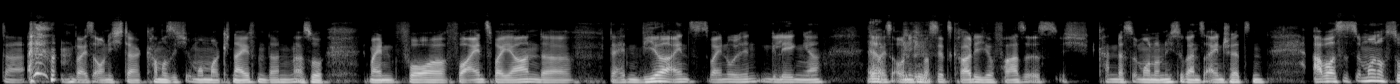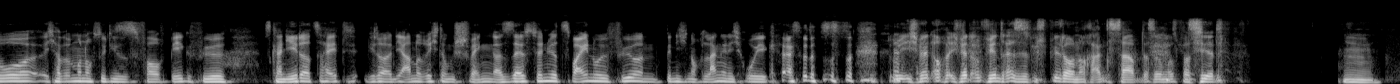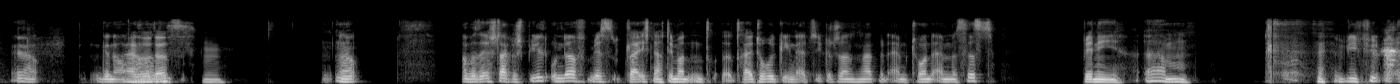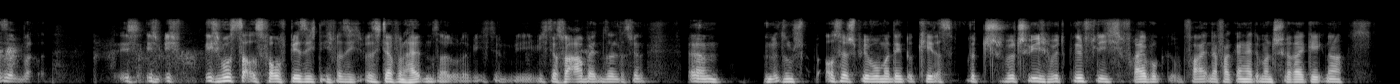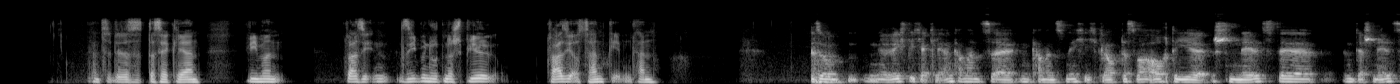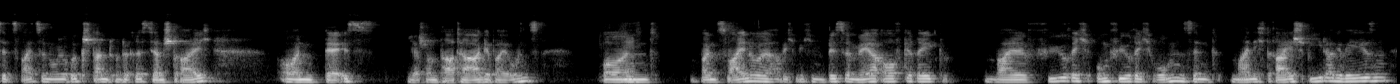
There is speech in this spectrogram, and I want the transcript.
da weiß auch nicht, da kann man sich immer mal kneifen dann. Also, ich meine, vor, vor ein, zwei Jahren, da, da hätten wir 1-2-0 hinten gelegen, ja. Ich ja. weiß auch nicht, was jetzt gerade hier Phase ist. Ich kann das immer noch nicht so ganz einschätzen. Aber es ist immer noch so, ich habe immer noch so dieses VfB-Gefühl, es kann jederzeit wieder in die andere Richtung schwenken. Also selbst wenn wir 2-0 führen, bin ich noch lange nicht ruhig. Also das ist ich werde auch, ich werde am 34. Spiel auch noch Angst haben, dass irgendwas passiert. Hm. Ja, genau. Also das. Hm. Ja. Aber sehr stark gespielt. Und mir ist gleich, nachdem man drei Tore gegen Leipzig gestanden hat, mit einem Tor und einem Assist, Benny, ähm, wie fühlt man, also, ich, ich, ich, ich wusste aus VfB-Sicht nicht, was ich, was ich davon halten soll oder wie ich, wie, wie ich das verarbeiten soll, dass wir, ähm, in so einem Auswärtsspiel, wo man denkt, okay, das wird, wird schwierig, wird knifflig, Freiburg war in der Vergangenheit immer ein schwerer Gegner. Kannst du dir das, das erklären, wie man quasi in sieben Minuten das Spiel quasi aus der Hand geben kann? Also richtig erklären kann man es äh, kann man's nicht. Ich glaube, das war auch die schnellste, der schnellste 2 zu 0 Rückstand unter Christian Streich. Und der ist ja schon ein paar Tage bei uns. Und mhm. beim 2-0 habe ich mich ein bisschen mehr aufgeregt, weil Führig, um Führig rum sind, meine ich, drei Spieler gewesen,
